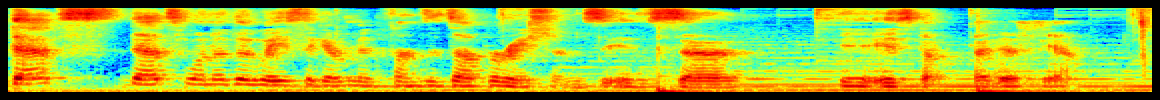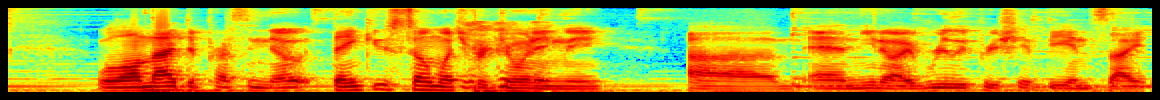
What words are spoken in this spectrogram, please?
that's that's one of the ways the government funds its operations is uh, is by this, yeah. Well, on that depressing note, thank you so much for joining me, um, and you know I really appreciate the insight.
